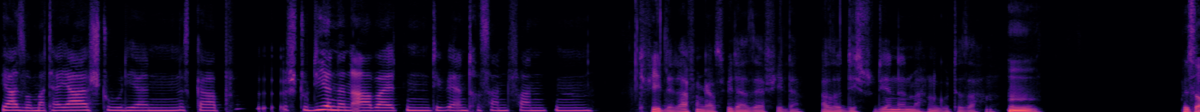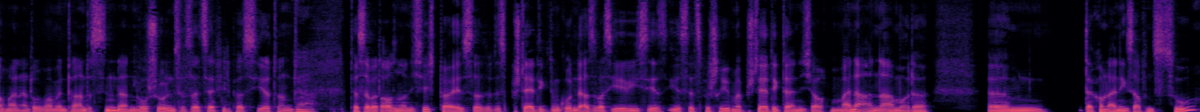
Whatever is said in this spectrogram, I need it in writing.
ja, so Materialstudien. Es gab Studierendenarbeiten, die wir interessant fanden. Viele, davon gab es wieder sehr viele. Also die Studierenden machen gute Sachen. Mhm ist auch mein Eindruck momentan, dass in, an Hochschulen zurzeit sehr viel passiert und ja. das aber draußen noch nicht sichtbar ist. Also das bestätigt im Grunde, also was ihr, wie ihr es jetzt beschrieben habt, bestätigt eigentlich auch meine Annahme oder ähm, da kommt einiges auf uns zu,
